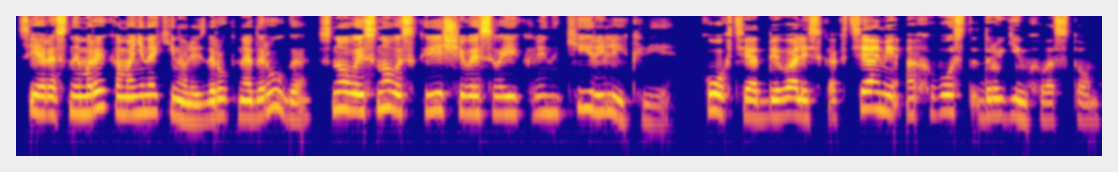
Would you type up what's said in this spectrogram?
С яростным рыком они накинулись друг на друга, снова и снова скрещивая свои клинки-реликвии. Когти отбивались когтями, а хвост — другим хвостом.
